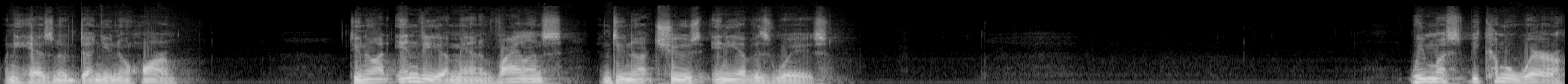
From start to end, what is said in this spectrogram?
when he has no, done you no harm. Do not envy a man of violence, and do not choose any of his ways. We must become aware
